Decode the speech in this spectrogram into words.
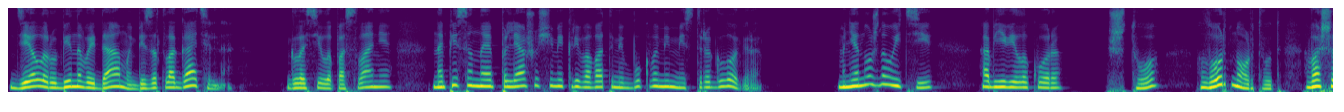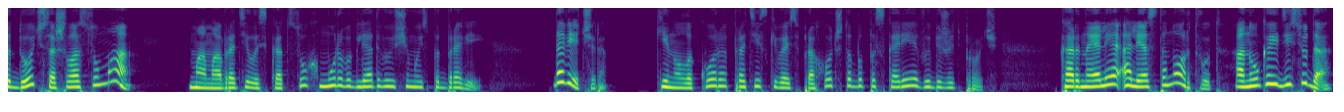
Дело рубиновой дамы безотлагательно», — гласило послание, написанное пляшущими кривоватыми буквами мистера Гловера. «Мне нужно уйти», — объявила Кора. «Что? Лорд Нортвуд, ваша дочь сошла с ума!» Мама обратилась к отцу, хмуро выглядывающему из-под бровей. «До вечера», — кинула Кора, протискиваясь в проход, чтобы поскорее выбежать прочь. «Корнелия Алеста Нортвуд, а ну-ка иди сюда!»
